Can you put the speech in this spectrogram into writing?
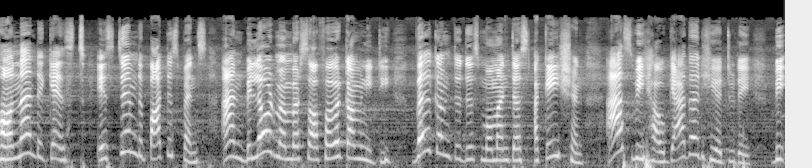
Honored guests, esteemed participants, and beloved members of our community, welcome to this momentous occasion. As we have gathered here today, we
